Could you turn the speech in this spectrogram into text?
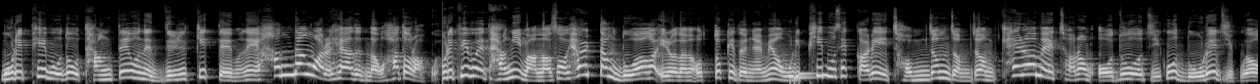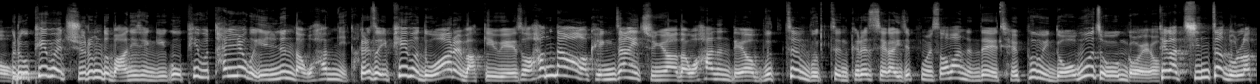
우리 피부도 당 때문에 늙기 때문에 항당화를 해야 된다고 하더라고요. 우리 피부에 당이 많아서 혈당 노화가 일어나면 어떻게 되냐면 우리 피부 색깔이 점점 점점 캐러멜처럼 어두워지고 노래지고요. 그리고 피부에 주름도 많이 생기고 피부 탄력을 잃는다고 합니다. 그래서 이 피부 노화를 막기 위해서 항당화가 굉장히 중요하다고 하는데요. 무튼 무튼 그래서 제가 이 제품을 써봤는데 제품이 너무 좋은 거예요. 제가 진짜 놀랐던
